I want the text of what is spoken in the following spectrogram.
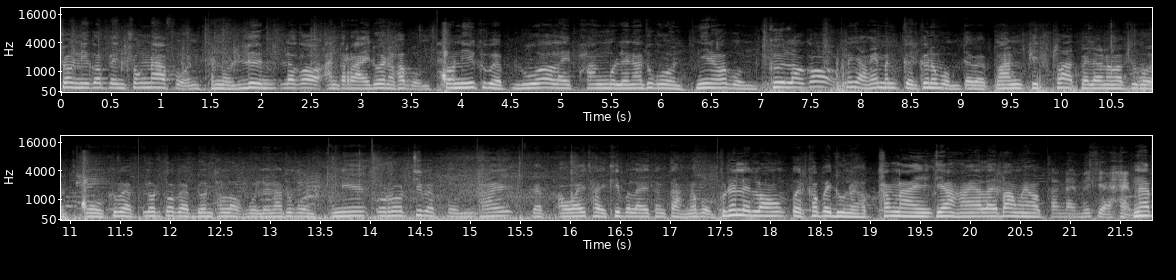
ช่วงนี้ก็เป็นช่วงหน้าฝนถนนลื่นแล้วก็อันตรายด้วยนะครับผม ตอนนี้คือแบบรั้วอะไรพังหมดเลยนะทุกคนนี่นะครับผม คือเราก็ไม่อยากให้มันเกิดขึ้นนะผม แต่แบบมันผิดพลาดไปแล้วนะครับทุกคนโอ้คือแบบรถก็แบบโดนถลอกหมดเลยนะทุกคนอันนี้รถที่แบบผมใช้แบบเอาไว้ถ่ายคลิปอะไรต่างๆนะผมคุณนั่นเลยลองเปิดเข้าไปดูหน่อยครับ ข้างในเสียหายอะไรบ้างไหมครับ ข้างในไม่เสียหายนะครับ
